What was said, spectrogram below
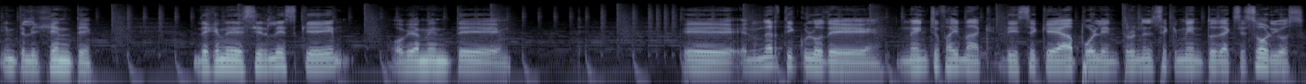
inteligente. Déjenme decirles que obviamente eh, en un artículo de 9 to 5 Mac dice que Apple entró en el segmento de accesorios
